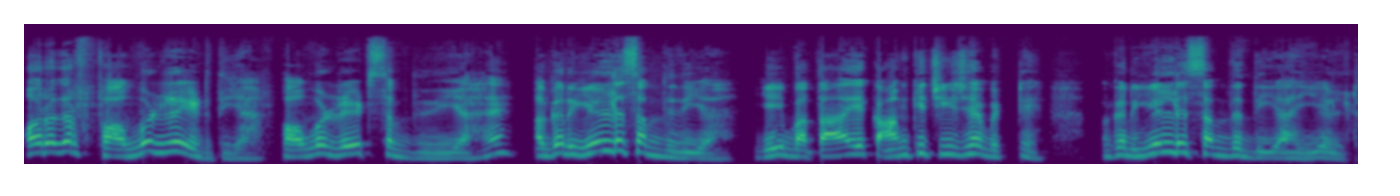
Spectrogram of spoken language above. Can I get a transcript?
और अगर फॉरवर्ड रेट दिया है फॉरवर्ड रेट शब्द दिया है, अगर यील्ड शब्द दिया है, यही बता ये काम की चीज़ है बेटे अगर यील्ड शब्द दिया है यील्ड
